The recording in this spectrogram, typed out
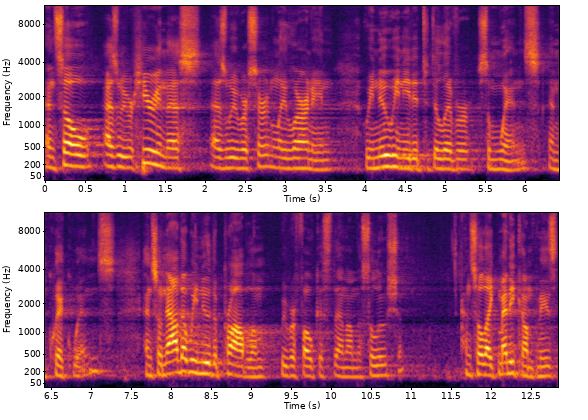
And so, as we were hearing this, as we were certainly learning, we knew we needed to deliver some wins and quick wins. And so, now that we knew the problem, we were focused then on the solution. And so, like many companies,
